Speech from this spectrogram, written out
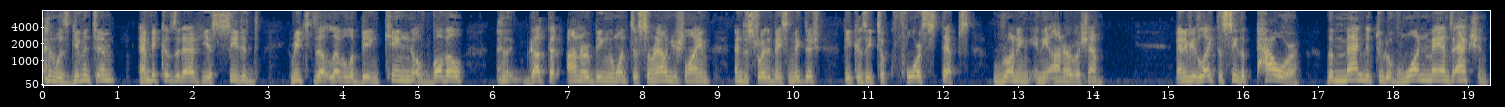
was given to him, and because of that, he seated, reached that level of being king of Bavel, got that honor of being the one to surround Yerushalayim, and destroy the Beis HaMikdash because he took four steps running in the honor of Hashem. And if you'd like to see the power, the magnitude of one man's action,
